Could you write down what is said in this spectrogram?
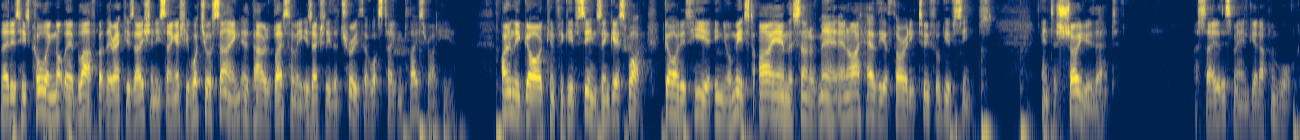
That is, he's calling not their bluff, but their accusation. He's saying, actually, what you're saying as far as blasphemy is actually the truth of what's taking place right here. Only God can forgive sins. And guess what? God is here in your midst. I am the Son of Man, and I have the authority to forgive sins. And to show you that, I say to this man, get up and walk.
